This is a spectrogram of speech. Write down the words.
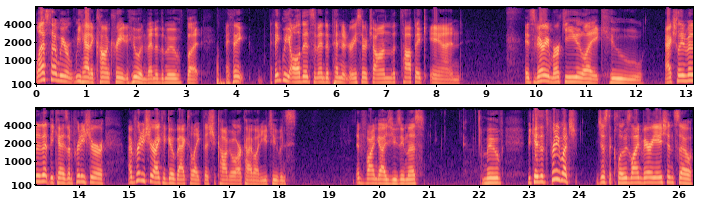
last time we were we had a concrete who invented the move, but I think I think we all did some independent research on the topic, and it's very murky, like who actually invented it, because I'm pretty sure I'm pretty sure I could go back to like the Chicago archive on YouTube and and find guys using this move because it's pretty much just a clothesline variation. So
